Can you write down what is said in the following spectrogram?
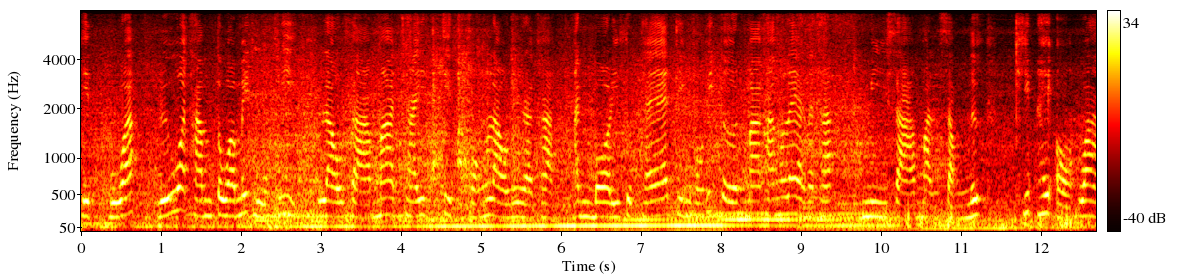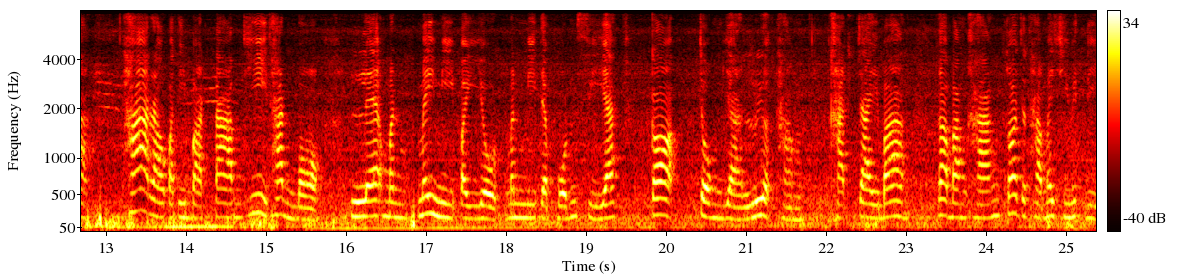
ผิดหัว หรือว่าทำตัวไม่ถูกที่เราสามารถใช้จิตของเรานี่แหละค่ะ อันบริสุทธิ์แท้จริงของที่เกิดมาครั้งแรกนะคะ มีสามัญสำนึกคิดให้ออกว่า ถ้าเราปฏิบัติตามที่ท่านบอก และมันไม่มีประโยชน์ มันมีแต่ผลเสีย ก็จงอย่าเลือกทำขัดใจบ้าง ก็บางครั้งก็จะทำให้ชีวิตดี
